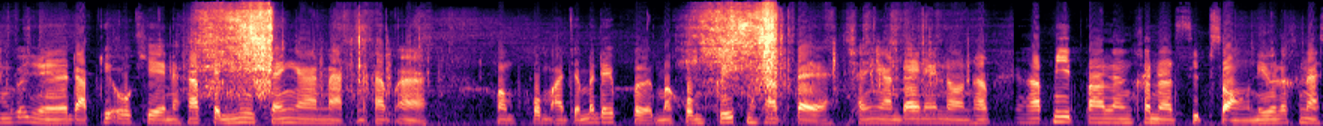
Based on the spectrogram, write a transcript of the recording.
มก็อยู่ในระดับที่โอเคนะครับ เป็นมีดใช้งานหนักนะครับอ่าความคมอาจจะไม่ได้เปิดมาคมกริบนะครับ แต่ใช้งานได้แน่นอนครับนะครับมีดปาลังขนาด 12 นิ้วและขนาด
